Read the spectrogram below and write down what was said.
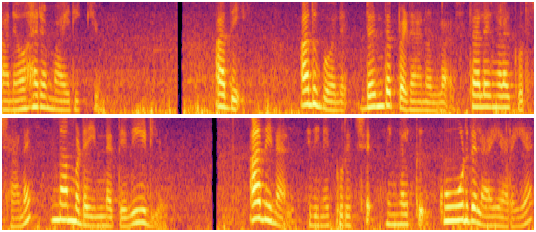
മനോഹരമായിരിക്കും. അതെ അതുപോലെ ബന്ധപ്പെടാനുള്ള സ്ഥലങ്ങളെക്കുറിച്ചാണ് നമ്മുടെ ഇന്നത്തെ വീഡിയോ. അതിനാൽ ഇതിനെക്കുറിച്ച് നിങ്ങൾക്ക് കൂടുതലായി അറിയാൻ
